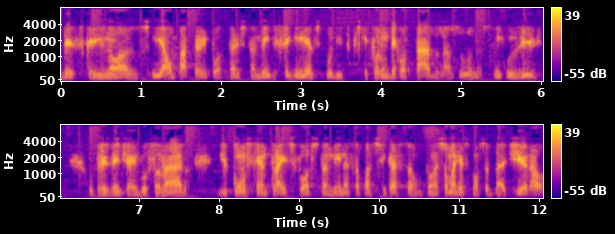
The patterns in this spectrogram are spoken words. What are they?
desses criminosos e há um papel importante também de segmentos políticos que foram derrotados nas urnas, inclusive o presidente Jair Bolsonaro, de concentrar esforços também nessa pacificação. Então essa é uma responsabilidade geral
